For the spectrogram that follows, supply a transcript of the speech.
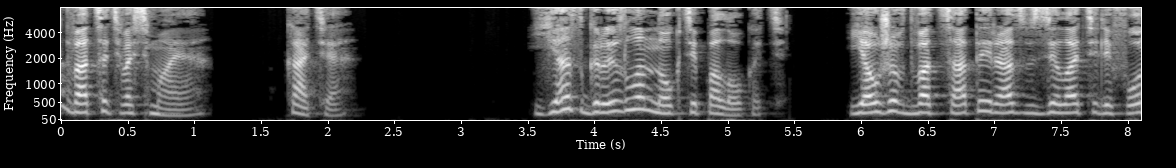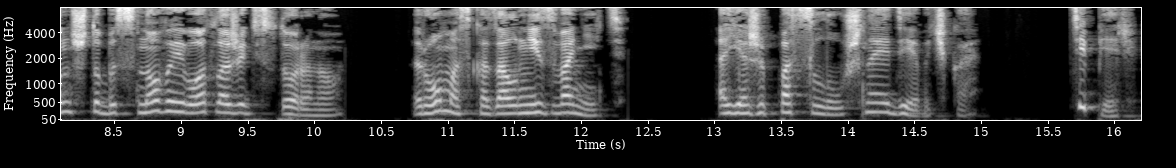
двадцать восьмая. Катя. Я сгрызла ногти по локоть. Я уже в двадцатый раз взяла телефон, чтобы снова его отложить в сторону. Рома сказал не звонить. А я же послушная девочка. Теперь.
